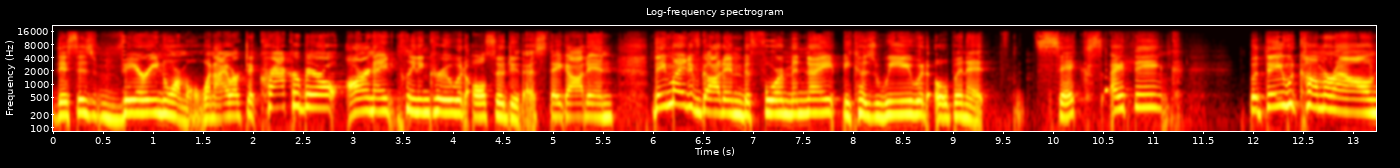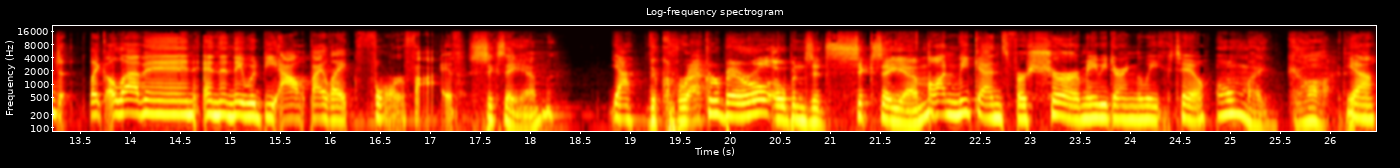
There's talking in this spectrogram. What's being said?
This is very normal. When I worked at Cracker Barrel, our night cleaning crew would also do this. They got in, they might have got in before midnight because we would open at six, I think but they would come around like 11 and then they would be out by like 4 or 5 6 a.m. yeah The Cracker Barrel opens at 6 a.m. on weekends for sure maybe during the week too Oh my god! yeah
